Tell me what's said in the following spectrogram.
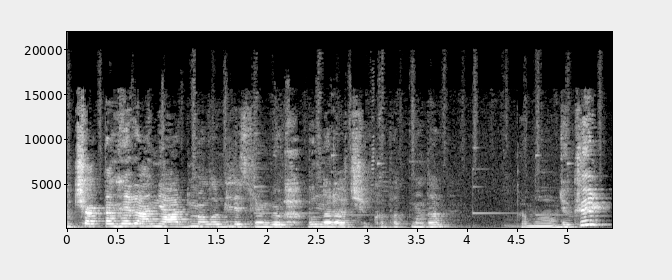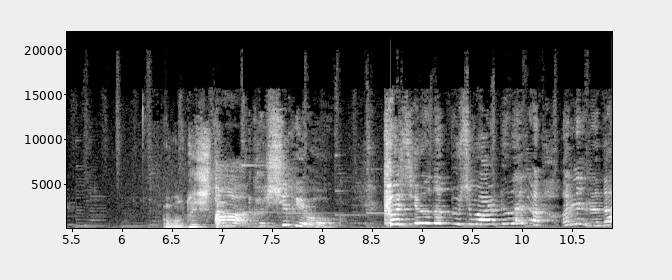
Bıçaktan her an yardım alabilirsin. Bunları açıp kapatmadan. Tamam. Dökül. Oldu işte. Aa kaşık yok. Kaşığı unutmuşum arkadaşlar. Anne neden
